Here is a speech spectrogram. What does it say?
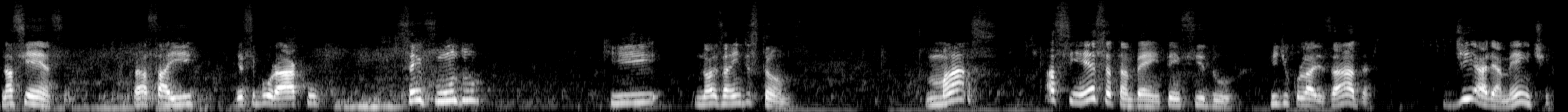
na ciência para sair desse buraco sem fundo que nós ainda estamos. Mas a ciência também tem sido ridicularizada diariamente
